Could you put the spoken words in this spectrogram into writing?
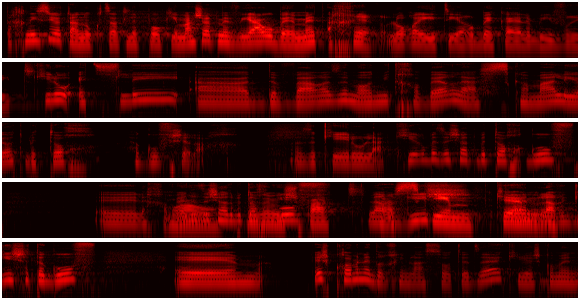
תכניסי אותנו קצת לפה, כי מה שאת מביאה הוא באמת אחר. לא ראיתי הרבה כאלה בעברית. כאילו, אצלי הדבר הזה מאוד מתחבר להסכמה להיות בתוך הגוף שלך. אז זה כאילו להכיר בזה שאת בתוך גוף, אה, לכבד את זה שאת בתוך איזה גוף. משפט. להרגיש, להסכים, כן. כן, להרגיש את הגוף. ויש כל מיני דרכים לעשות את זה, כאילו יש כל מיני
